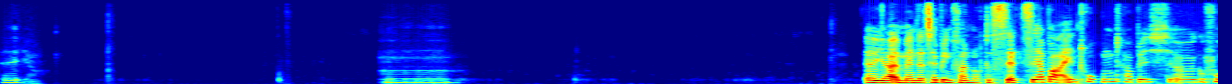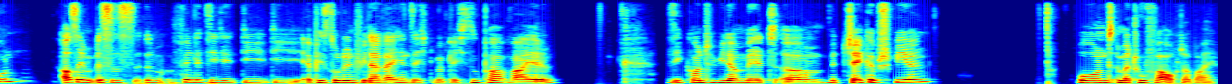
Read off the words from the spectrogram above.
Äh, ja. Äh, ja, Amanda Tapping fand noch das Set sehr beeindruckend, habe ich äh, gefunden. Außerdem ist es, äh, findet sie die, die, die Episode in vielerlei Hinsicht wirklich super, weil sie konnte wieder mit, ähm, mit Jacob spielen. Und Matuf war auch dabei.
